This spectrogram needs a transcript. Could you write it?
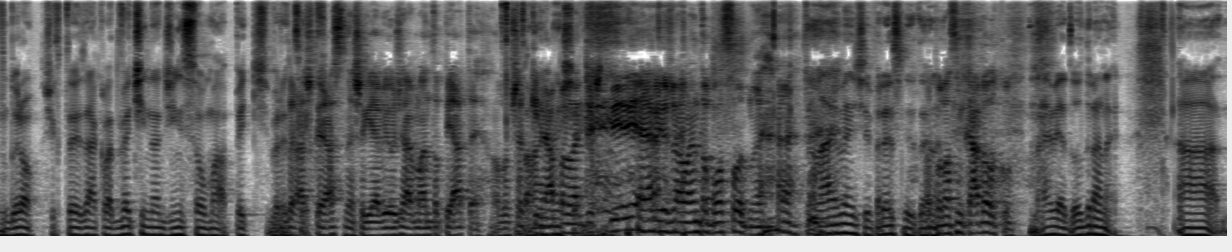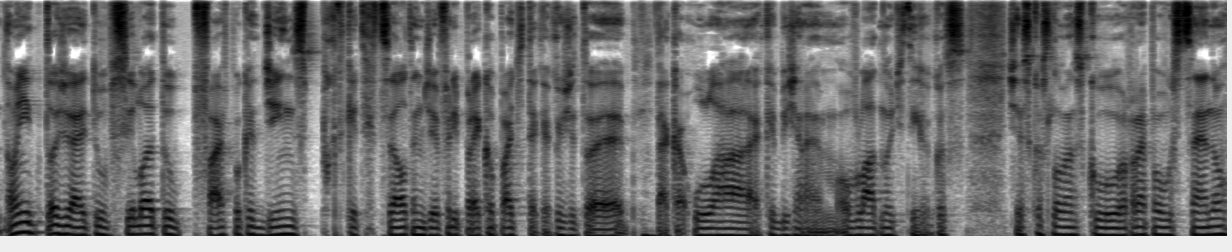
gro, však to je základ. Väčšina jeansov má 5 vrecek. Bráško, jasné, však ja využívam len to piaté, lebo všetky tie 4 a ja využívam len to posledné. To najmenšie, presne. To Lebo nosím kabelku. najviac odrané. A oni to, že aj tú siluetu five pocket jeans, keď chcel ten Jeffrey prekopať, tak akože to je taká úloha, keby, že neviem, ovládnuť tých ako československú repovú scénu.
